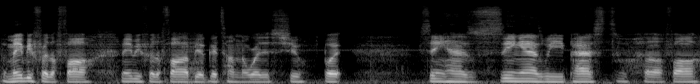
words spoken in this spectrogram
But maybe for the fall maybe for the fall it'd be a good time to wear this shoe. But seeing as seeing as we passed uh, fall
